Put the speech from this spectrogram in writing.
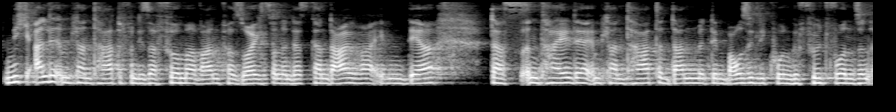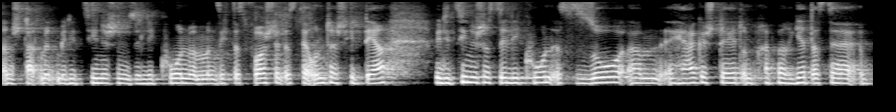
nicht alle Implantate von dieser Firma waren verseucht, sondern der Skandal war eben der, dass ein Teil der Implantate dann mit dem Bausilikon gefüllt worden sind, anstatt mit medizinischem Silikon. Wenn man sich das vorstellt, ist der Unterschied der, medizinisches Silikon ist so ähm, hergestellt und präpariert, dass der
